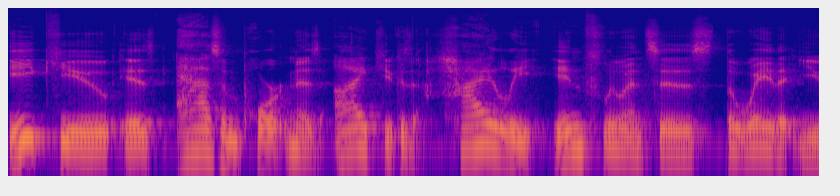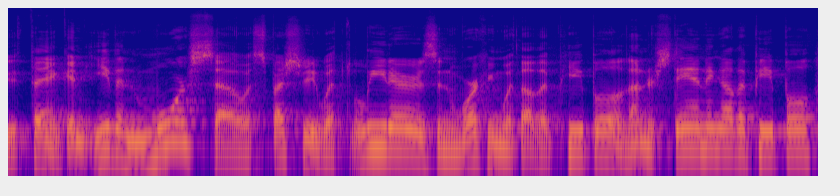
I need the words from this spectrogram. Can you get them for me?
EQ is as important as IQ because it highly influences the way that you think. And even more so, especially with leaders and working with other people and understanding other people,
